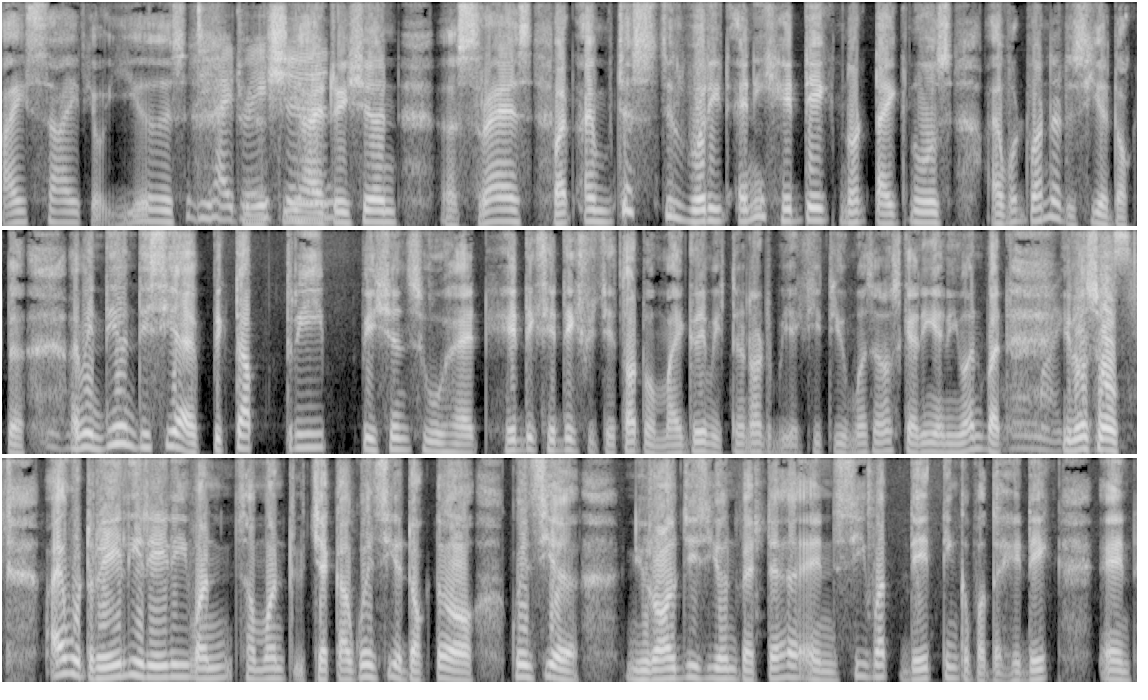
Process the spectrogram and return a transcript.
eyesight, your ears, dehydration, you know, dehydration, uh, stress. But I'm just still worried. Any headache not diagnosed, I would want her to see a doctor. Mm-hmm. I mean, even this year I picked up three patients who had headaches, headaches which they thought were migraine, which turned out to be actually tumors. I'm not scaring anyone, but oh you know, so I would really, really want someone to check out, go and see a doctor or go and see a neurologist even better and see what they think about the headache. And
